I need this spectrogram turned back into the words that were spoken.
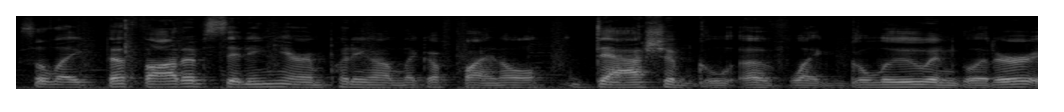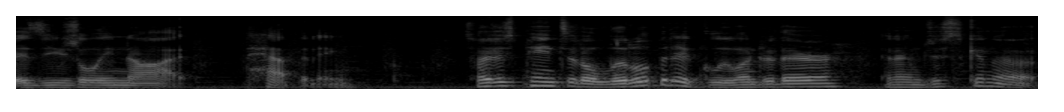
so like the thought of sitting here and putting on like a final dash of, of like glue and glitter is usually not happening. So I just painted a little bit of glue under there, and I'm just gonna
